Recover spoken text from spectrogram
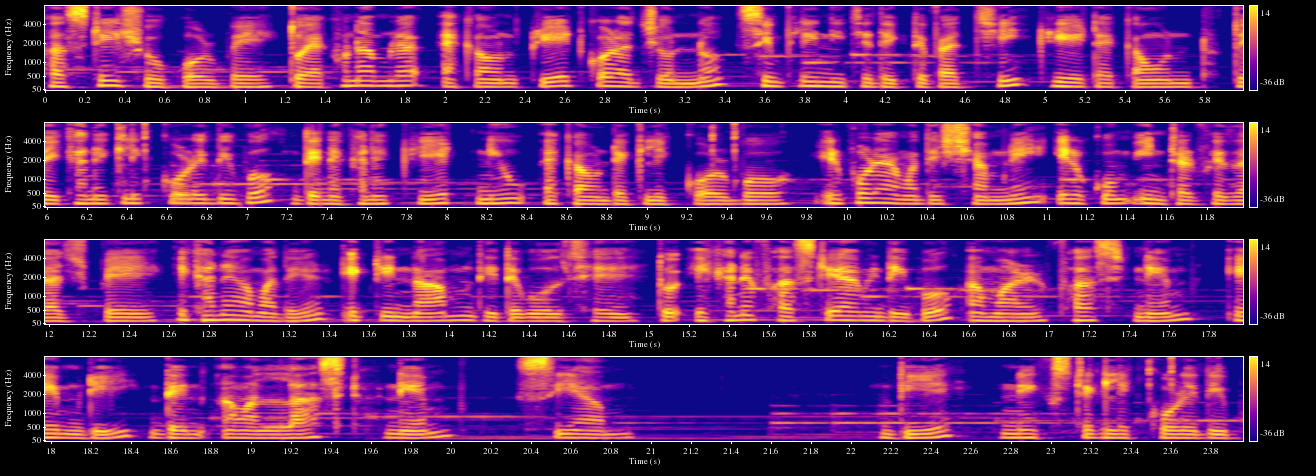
ফার্স্টেই শো করবে। তো এখন আমরা অ্যাকাউন্ট ক্রিয়েট করার জন্য সিম্পলি নিচে দেখতে পাচ্ছি ক্রিয়েট অ্যাকাউন্ট তো এখানে ক্লিক করে দিব দেন এখানে ক্রিয়েট নিউ অ্যাকাউন্টে ক্লিক করব। এরপরে আমাদের সামনে এরকম ইন্টারফেস আসবে। এখানে আমাদের একটি নাম দিতে বলছে। তো এখানে ফার্স্টে আমি দিব আমার ফার্স্ট নেম এমডি দেন আমার লাস্ট নেম সিয়াম দিয়ে নেক্সটে ক্লিক করে দিব।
